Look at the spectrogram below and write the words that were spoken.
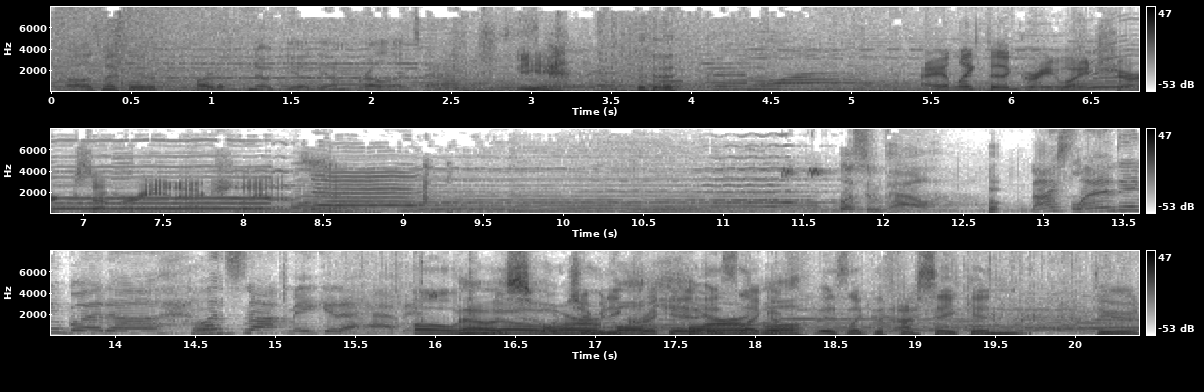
Well, that was my favorite part of Pinocchio, the umbrella attack. Yeah. I like the Great White Shark submarine, actually. That's, Yeah. Listen, pal. Nice landing, but uh, let's not make it a habit. Oh That no, was Jiminy horrible, Cricket is like a, is like the forsaken dude.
